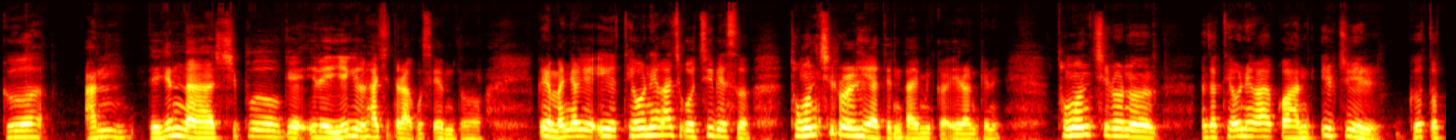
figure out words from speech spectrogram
그 안 되겠나 싶게 이래 얘기를 하시더라고 쌤도 그래 만약에 이 퇴원해가지고 집에서 통원 치료를 해야 된다 아닙니까 이런 게는 통원 치료는 이제 퇴원해갖고 한 일주일 그것도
